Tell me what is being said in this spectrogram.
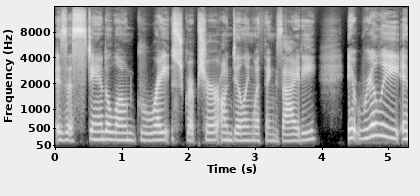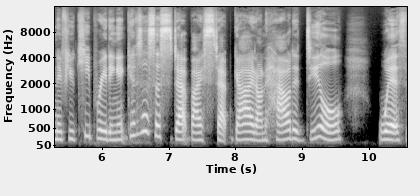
is a standalone great scripture on dealing with anxiety it really, and if you keep reading, it gives us a step by step guide on how to deal with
